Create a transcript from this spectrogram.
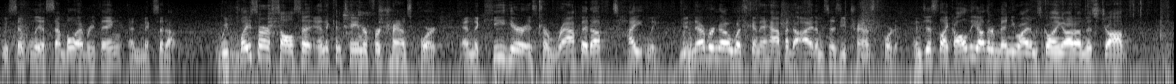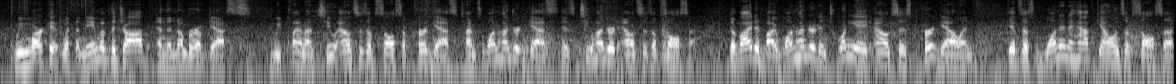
we simply assemble everything and mix it up. We place our salsa in a container for transport, and the key here is to wrap it up tightly. You never know what's gonna happen to items as you transport it. And just like all the other menu items going out on this job, we mark it with the name of the job and the number of guests. We plan on two ounces of salsa per guest times 100 guests is 200 ounces of salsa divided by 128 ounces per gallon gives us one and a half gallons of salsa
